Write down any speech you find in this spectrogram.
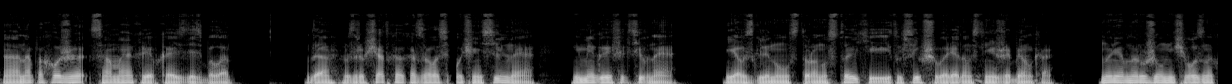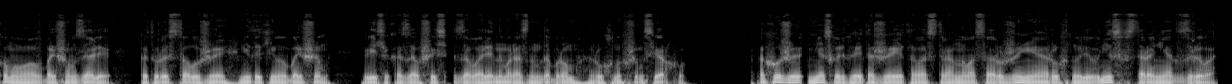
а она, похоже, самая крепкая здесь была. Да, взрывчатка оказалась очень сильная и мегаэффективная. Я взглянул в сторону стойки и тусившего рядом с ней жабенка, но не обнаружил ничего знакомого в большом зале, который стал уже не таким и большим, весь оказавшись заваленным разным добром, рухнувшим сверху. Похоже, несколько этажей этого странного сооружения рухнули вниз в стороне от взрыва.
